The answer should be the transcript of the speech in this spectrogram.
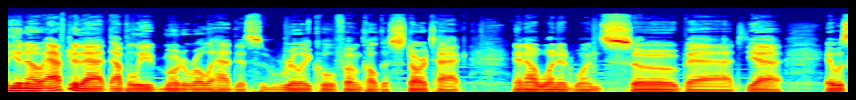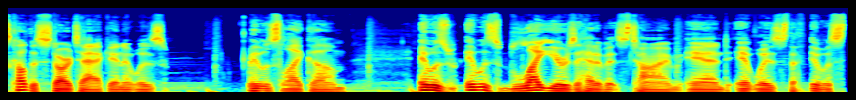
you know, after that, I believe Motorola had this really cool phone called the StarTAC, and I wanted one so bad. Yeah, it was called the StarTAC, and it was, it was like, um, it was it was light years ahead of its time, and it was the, it was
